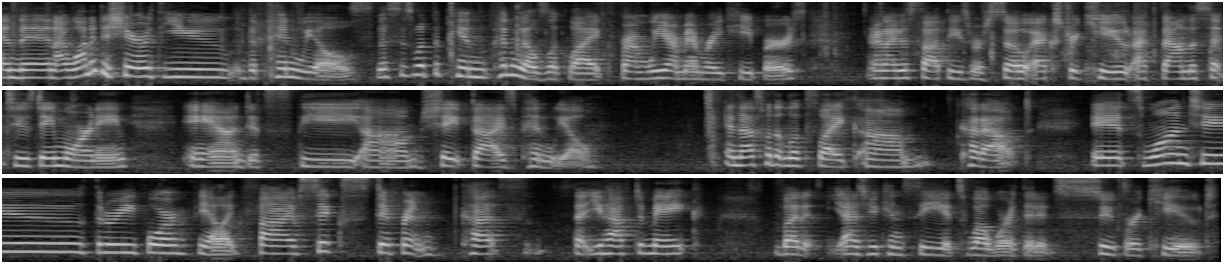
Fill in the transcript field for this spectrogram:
And then I wanted to share with you the pinwheels. This is what the pin, pinwheels look like from We Are Memory Keepers. And I just thought these were so extra cute. I found this set Tuesday morning, and it's the um, Shape Dies pinwheel. And that's what it looks like um, cut out. It's one, two, three, four, yeah, like five, six different cuts that you have to make. But as you can see, it's well worth it. It's super cute.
